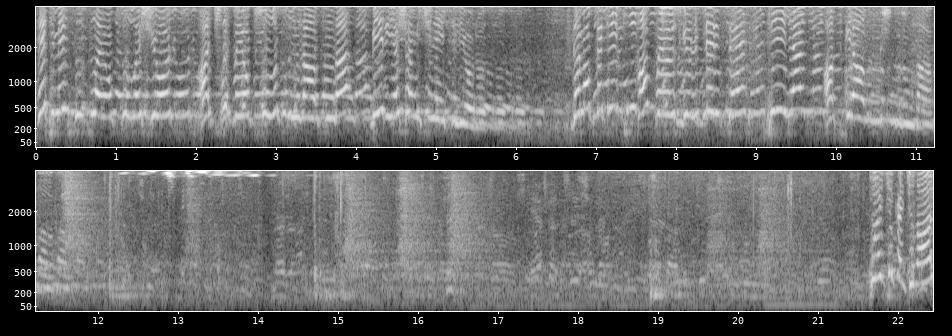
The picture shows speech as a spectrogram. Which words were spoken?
Hepimiz hızla yoksullaşıyor, açlık ve yoksulluk sınırı altında bir yaşam içine itiliyoruz. Demokratik hak ve özgürlükler ise fiilen askıya alınmış durumda. Politikacılar,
